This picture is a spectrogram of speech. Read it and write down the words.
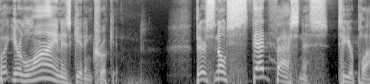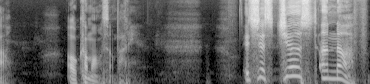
but your line is getting crooked. There's no steadfastness to your plow. Oh, come on, somebody. It's just just enough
